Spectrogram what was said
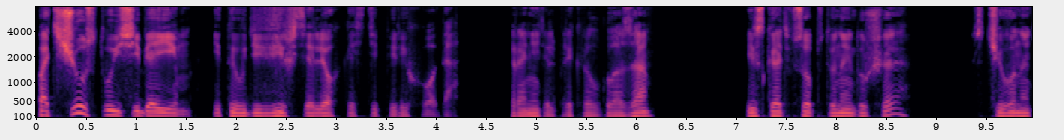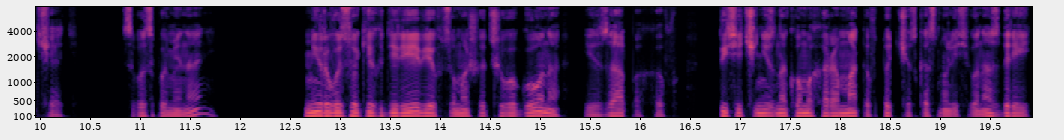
почувствуй себя им, и ты удивишься легкости перехода. Хранитель прикрыл глаза. Искать в собственной душе? С чего начать? С воспоминаний? Мир высоких деревьев, сумасшедшего гона и запахов. Тысячи незнакомых ароматов тотчас коснулись его ноздрей.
